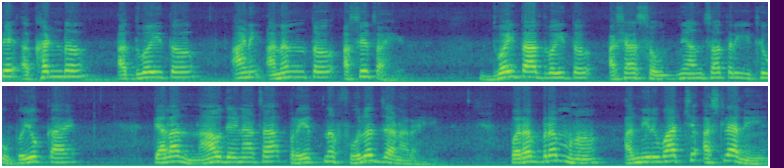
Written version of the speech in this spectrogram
ते अखंड अद्वैत आणि अनंत असेच आहे. द्वैताद्वैत अशा संज्ञांचा तरी इथे उपयोग काय? त्याला नाव देण्याचा प्रयत्न फोलत जाणार आहे. परब्रह्म अनिर्वाच्य असल्याने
